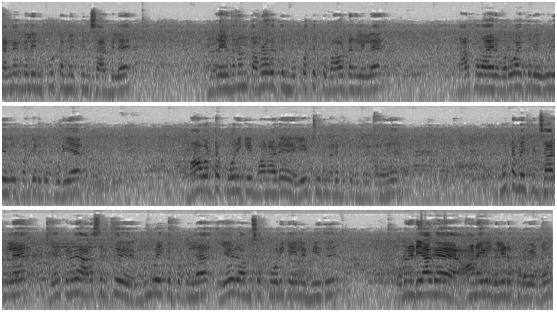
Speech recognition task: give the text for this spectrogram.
சங்கங்களின் கூட்டமைப்பின் சார்பில் இன்றைய தினம் தமிழகத்தின் முப்பத்தெட்டு மாவட்டங்களில் நாற்பதாயிரம் வருவாய்த்துறை ஊழியர்கள் பங்கெடுக்கக்கூடிய மாவட்ட கோரிக்கை மாநாடு எழுச்சியுடன் நடைபெற்றுக் கொண்டிருக்கிறது. கூட்டமைப்பின் சார்பில் ஏற்கனவே அரசிற்கு முன்வைக்கப்பட்டுள்ள ஏழு அம்ச கோரிக்கைகளின் மீது உடனடியாக ஆணைகள் வெளியிடப்பட வேண்டும்.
